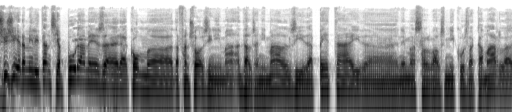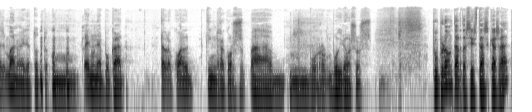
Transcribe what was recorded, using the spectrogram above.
Sí, sí, era militància pura, més era com eh, defensor dels, anima dels animals i de PETA i de anem a salvar els micos de Camarles, bueno, era tot com... Era una època de la qual tinc records eh, boirosos. Puc preguntar-te si estàs casat?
